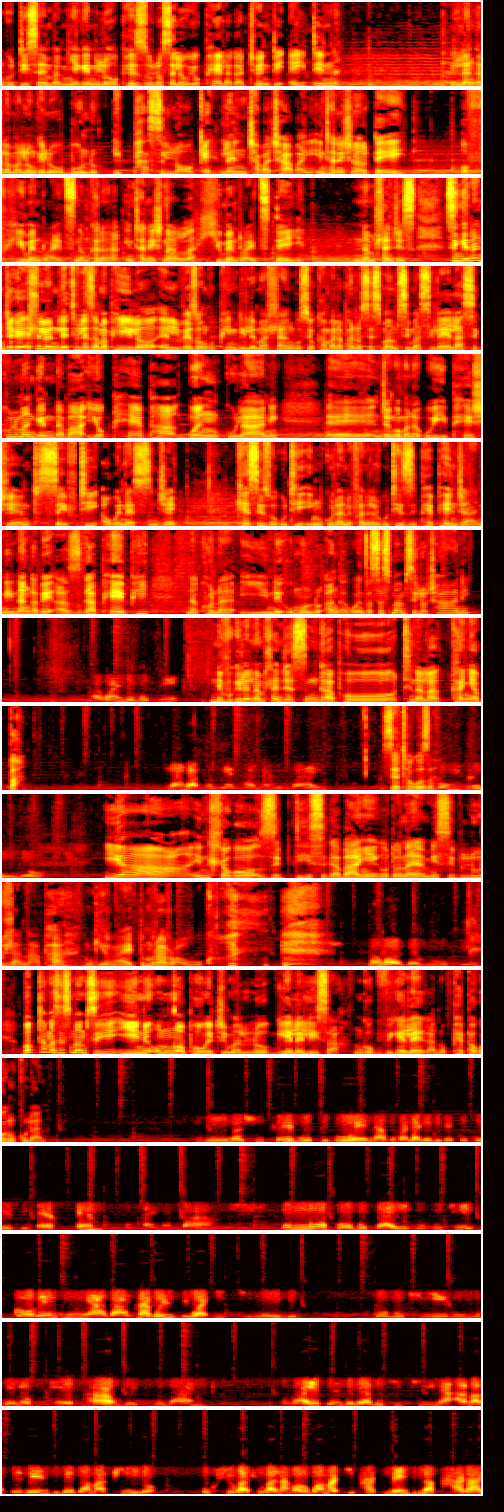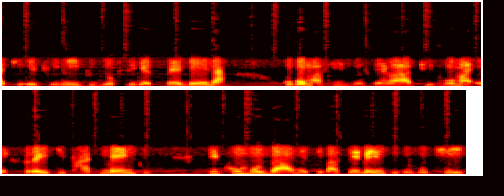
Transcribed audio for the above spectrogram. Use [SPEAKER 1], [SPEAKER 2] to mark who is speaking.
[SPEAKER 1] ngudisemba emnyakeni lo phezulu osele uyokuphela ka-2018 ilanga lamalungelo obuntu iphasi loke lentshabatshaba i-international day of human rights namkhana international human rights day namhlanje singena nje-ke ehlelweni lethu lezamaphilo elivezwa nguphindile mahlangu siyokuhamba lapha simasilela sikhuluma ngendaba yokuphepha kwengulani eh njengoba nakuyi-patient safety awareness nje khe sizwe ukuthi ingulane fanele ukuthi ziphephe njani nangabe azikaphephi nakhona yini umuntu angakwenza sesimamisilo tshani akwande buti nivukile namhlanje singapho thina la kukhanya ba siyathokoza ya inhloko zibudisi kabanye kodwa nayami sibuludla napha ngiriht umraro awukho
[SPEAKER 2] thokoze muti
[SPEAKER 1] kokuthoma sesimamsi yini umnqopho wejima lokuyelelisa ngokuvikeleka nokuphepha kwengulane
[SPEAKER 2] ngilotshise busi kuwe nakubalaleli besekwezi f m okanye ba umnqopho busayi ukuthi qobe mnyaka nakwenziwa ijimeli lokuthi ukube nokuphepha kwegulane vaye senzeleka ukuthi thina abasebenzi bezamaphilo ukuhlukahlukana ngokwama-department ngaphakathi ekliniki kuyokufika esibhedlela kuboma-physiotherapy kuboma-x-ray department sikhumbuzane sibasebenzi ukuthi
